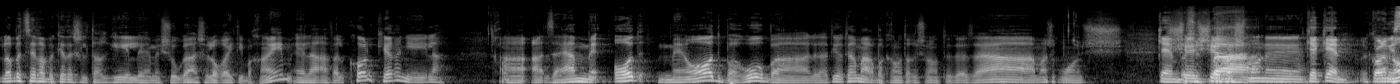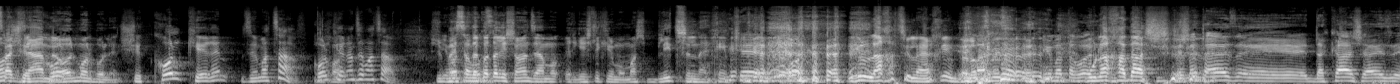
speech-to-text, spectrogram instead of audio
לא בצבע בקטע של תרגיל אה, משוגע שלא ראיתי בחיים, אלא אבל כל קרן יעילה. ה- זה היה מאוד מאוד ברור, ב, לדעתי יותר מארבע קרנות הראשונות. זה- זה היה משהו כמו ש... כן, פשוט שש, שבע, ב- שמונה... כן, כן, כל המשחק זה היה מאוד מאוד בולט. שכל קרן זה מצב. כל נכון. קרן זה מצב. בעשר אתה דקות רוצה- הראשונות זה היה, הרגיש לי כאילו ממש בליץ של נייחים. כן, כאילו לחץ של נייחים, אתה לא מבין? אם אתה רואה... מונח חדש. באמת היה איזה דקה שהיה איזה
